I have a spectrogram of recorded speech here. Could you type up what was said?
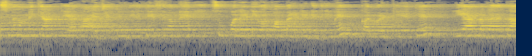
उसमें हमने क्या किया था adjective दिए थे फिर हमने superlative और comparative degree में convert किए थे er लगाया था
